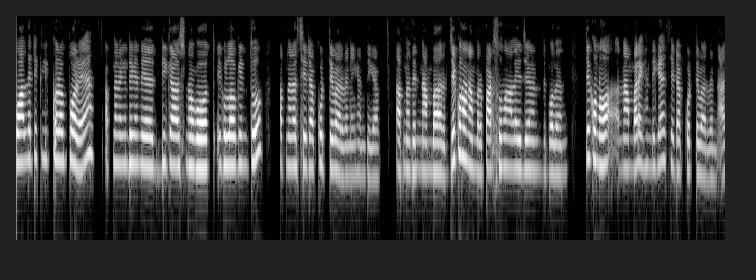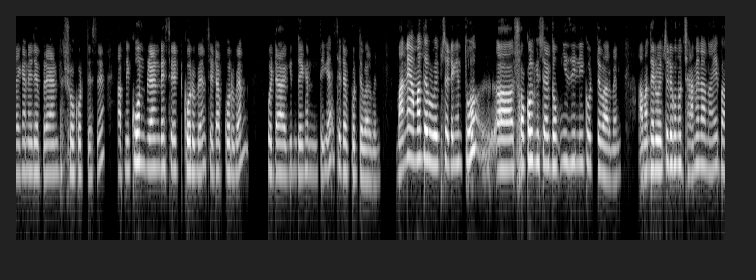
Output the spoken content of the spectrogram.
ওয়ালেটে ক্লিক করার পরে আপনারা কিন্তু এখান থেকে বিকাশ, নগদ এগুলাও কিন্তু আপনারা সেটআপ করতে পারবেন এখান থেকে। আপনাদের নাম্বার যেকোনো নাম্বার পার্সোনাল, এজেন্ট বলেন যেকোনো নাম্বার এখান থেকে সেটআপ করতে পারবেন। আর এখানে যে ব্র্যান্ড শো করতেছে, আপনি কোন ব্র্যান্ডে সেট করবেন, সেটআপ করবেন ওইটা কিন্তু এখান থেকে সেটআপ করতে পারবেন। মানে আমাদের ওয়েবসাইটে কিন্তু সকল কিছু একদম ইজিলি করতে পারবেন। আমাদের ওয়েবসাইটে কোনো ঝামেলা নাই বা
